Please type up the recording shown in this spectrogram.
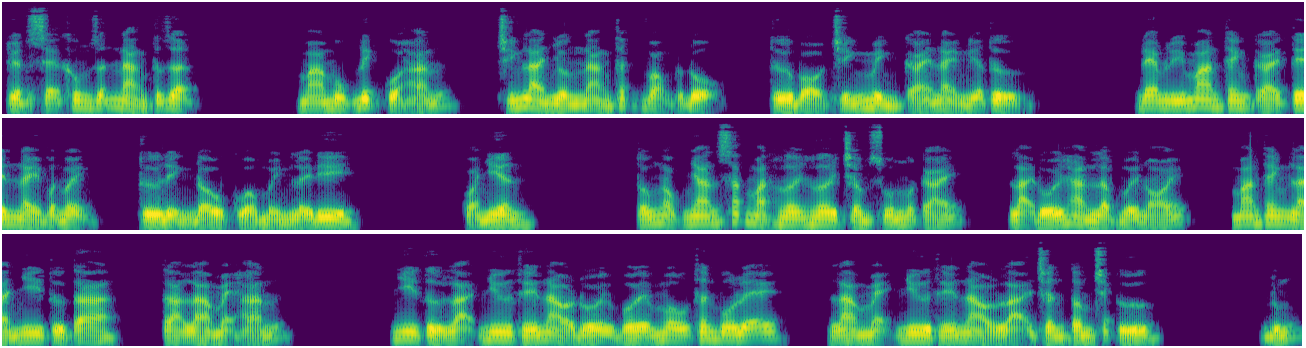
tuyệt sẽ không dẫn nàng tức giận. Mà mục đích của hắn, chính là nhường nàng thất vọng cực độ, từ bỏ chính mình cái này nghĩa tử. Đem lý man thanh cái tên này vận mệnh từ đỉnh đầu của mình lấy đi. Quả nhiên, tống ngọc nhan sắc mặt hơi hơi trầm xuống một cái, lại đối hàn lập mới nói, man thanh là nhi tử ta ta là mẹ hắn. Nhi tử lại như thế nào đối với mẫu thân vô lễ, là mẹ như thế nào lại chân tâm trách cứ? Đúng,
